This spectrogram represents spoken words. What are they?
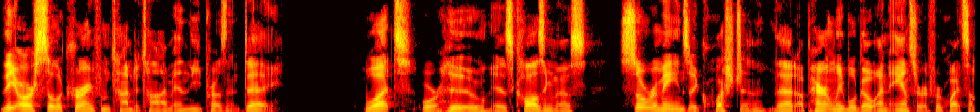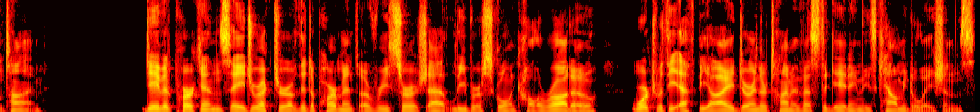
they are still occurring from time to time in the present day. What or who is causing this still remains a question that apparently will go unanswered for quite some time. David Perkins, a director of the Department of Research at Libre School in Colorado, worked with the FBI during their time investigating these cow mutilations.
